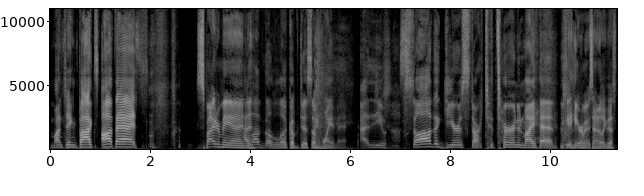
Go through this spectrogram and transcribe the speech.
Munching box office. Spider-Man. I love the look of disappointment as you saw the gears start to turn in my head. you could hear him. It sounded like this.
